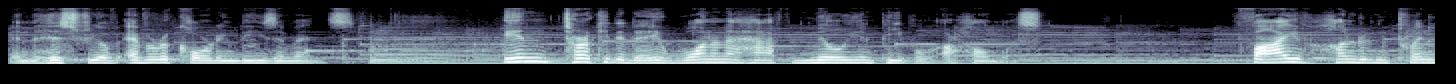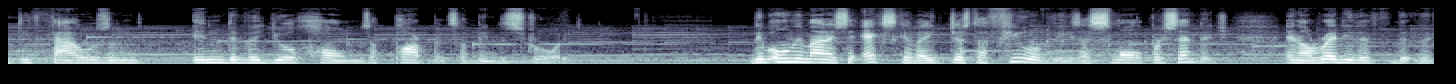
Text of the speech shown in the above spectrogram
in the history of ever recording these events. In Turkey today, one and a half million people are homeless. 520,000 individual homes, apartments have been destroyed. They've only managed to excavate just a few of these, a small percentage and already the, the, the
